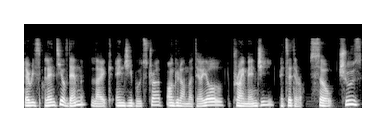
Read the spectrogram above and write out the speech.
There is plenty of them like ng Bootstrap, Angular Material, PrimeNG, etc. So choose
